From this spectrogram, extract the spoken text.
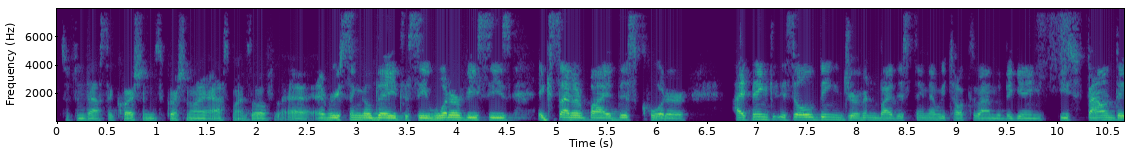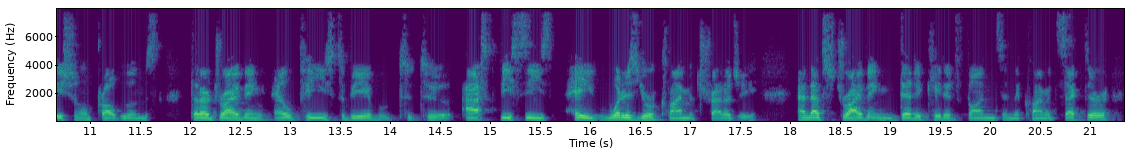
It's a fantastic question. It's a question I ask myself uh, every single day to see what are VCs excited by this quarter. I think it's all being driven by this thing that we talked about in the beginning, these foundational problems that are driving LPs to be able to, to ask VCs, hey, what is your climate strategy? And that's driving dedicated funds in the climate sector.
